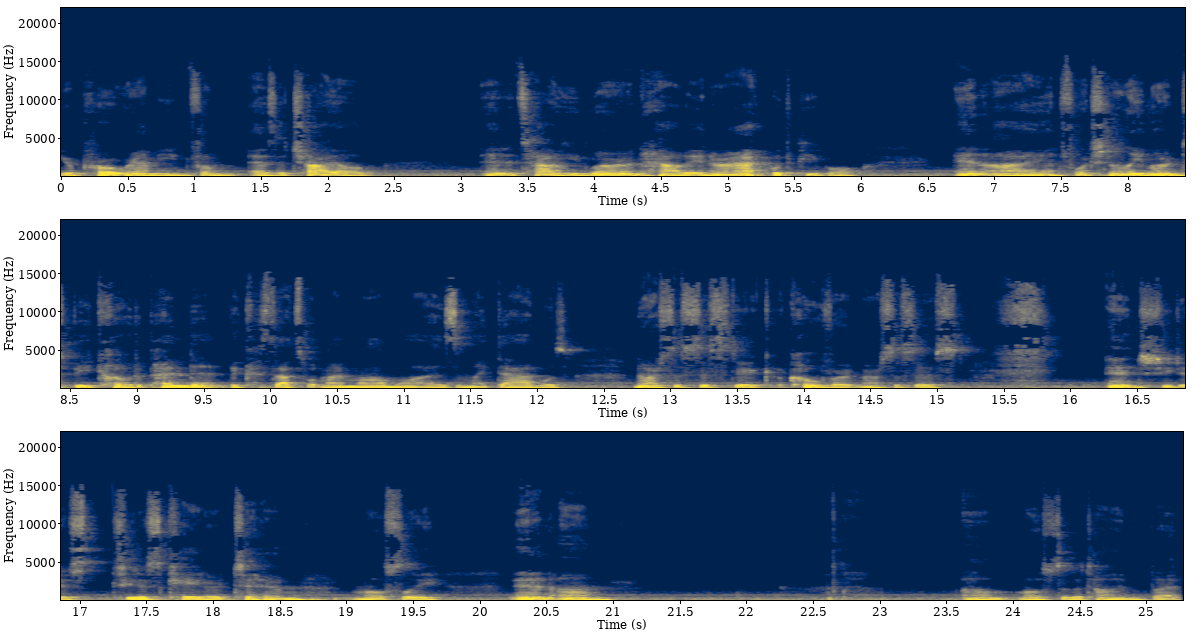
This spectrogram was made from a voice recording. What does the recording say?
your programming from as a child and it's how you learn how to interact with people. And I unfortunately learned to be codependent because that's what my mom was and my dad was narcissistic, a covert narcissist. And she just she just catered to him mostly. And um um most of the time, but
